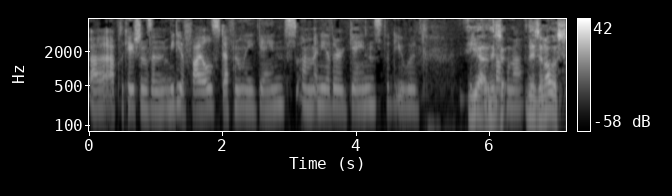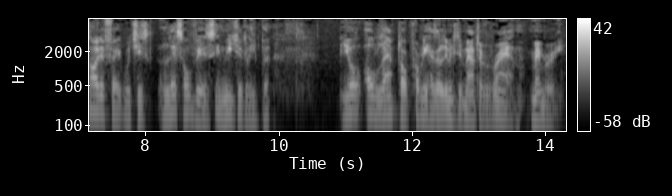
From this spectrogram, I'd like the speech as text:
uh, applications and media files, definitely gains. Um, any other gains that you would? yeah, there's a, there's another side effect which is less obvious immediately, but your old laptop probably has a limited amount of RAM memory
